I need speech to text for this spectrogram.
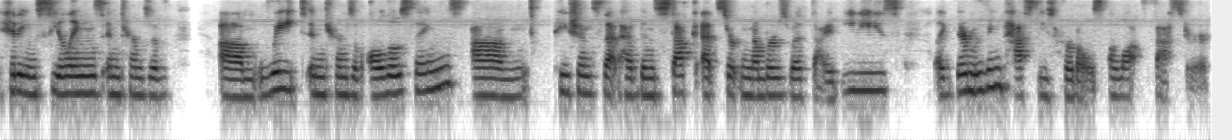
hitting ceilings in terms of um, weight, in terms of all those things. Um, patients that have been stuck at certain numbers with diabetes, like they're moving past these hurdles a lot faster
